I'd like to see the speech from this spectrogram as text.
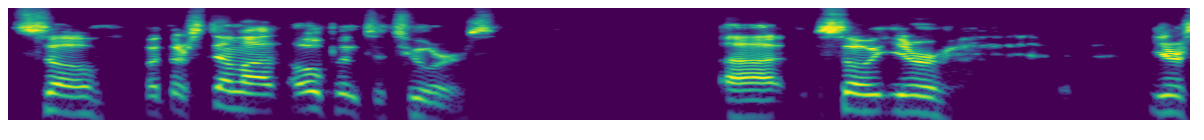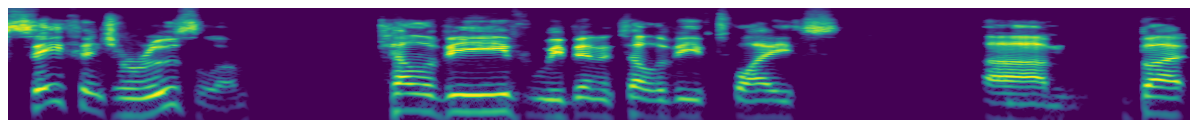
so, but they're still not open to tours. Uh, so you're you're safe in Jerusalem, Tel Aviv. We've been in Tel Aviv twice, um, but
